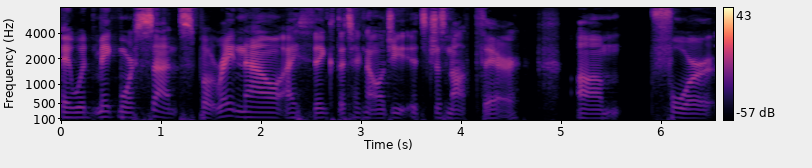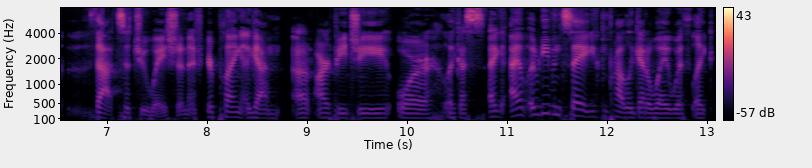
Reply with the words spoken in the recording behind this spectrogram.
it would make more sense. But right now i think the technology it's just not there. Um for that situation if you're playing again an rpg or like a I, I would even say you can probably get away with like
